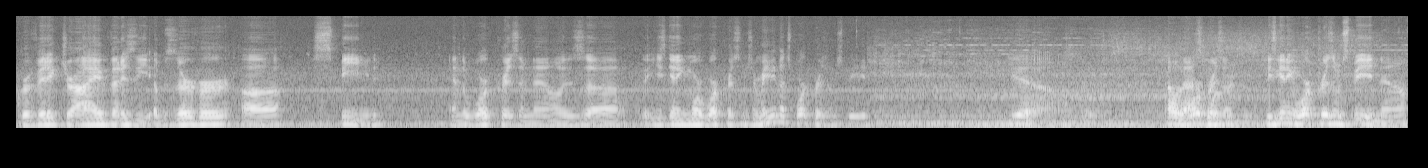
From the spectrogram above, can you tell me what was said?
Gravitic Drive, that is the Observer uh, speed, and the Warp Prism now is, uh, he's getting more Warp Prisms, or maybe that's Warp Prism speed. Yeah. Oh, that's Warp Prism. Prism. He's getting Warp Prism speed now.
